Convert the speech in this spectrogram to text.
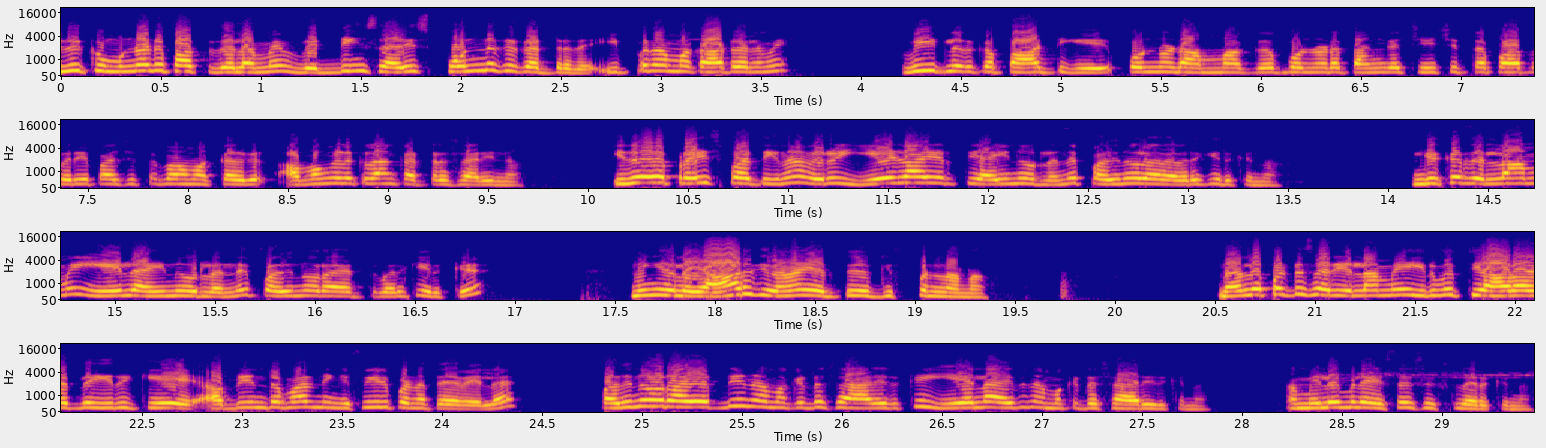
இதுக்கு முன்னாடி பார்த்தது எல்லாமே வெட்டிங் சாரீஸ் பொண்ணுக்கு கட்டுறது. இப்போ நம்ம காட்டுற எல்லாமே வீட்டில் இருக்க பாட்டிக்கு பொண்ணோட அம்மாக்கு பொண்ணோட தங்கச்சி சித்தப்பா பெரியப்பா சித்தப்பா மக்களுக்கு அவங்களுக்குலாம் கட்டுற சாரிண்ணா. இதோட ப்ரைஸ் பார்த்தீங்கன்னா வெறும் ஏழாயிரத்தி ஐநூறுலேருந்து பதினோராயிரம் வரைக்கும் இருக்குண்ணா. இங்கே இருக்கிறது எல்லாமே ஏழு ஐநூறுலேருந்து பதினோராயிரத்து வரைக்கும் இருக்கு. நீங்கள் இதில் யாருக்கு வேணால் எடுத்து கிஃப்ட் பண்ணலாண்ணா நல்லப்பட்டு சாரி எல்லாமே இருபத்தி ஆறாயிரத்துல இருக்கே அப்படின்ற மாதிரி நீங்க ஃபீல் பண்ண தேவையில்லை. பதினோராயிரத்துலேயும் நம்ம கிட்ட சாரி இருக்கு ஏழாயிரத்து நம்ம கிட்ட சாரி இருக்குண்ணா. நம்ம இளமில எஸ்எஸ் சிக்ஸ்ல இருக்குண்ணா.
